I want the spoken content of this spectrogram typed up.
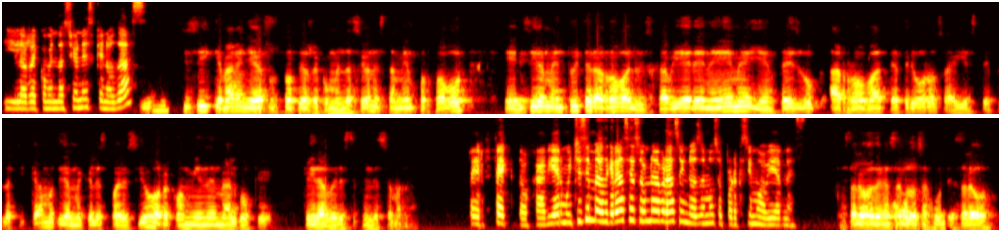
y las recomendaciones que nos das. Sí, sí, que me hagan llegar sus propias recomendaciones también, por favor. Eh, síganme en Twitter, arroba Luis Javier NM y en Facebook, arroba Teatriboros. Ahí este, platicamos, díganme qué les pareció o recomiéndenme algo que, que ir a ver este fin de semana. Perfecto, Javier. Muchísimas gracias. Un abrazo y nos vemos el próximo viernes. Hasta luego, Adriana. Saludos a Julia. Hasta luego.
